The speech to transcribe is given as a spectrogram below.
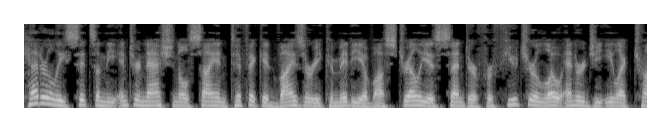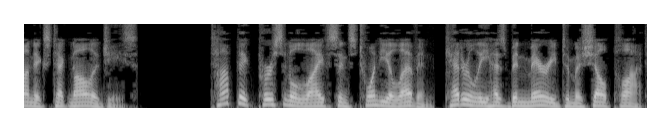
Ketterle sits on the International Scientific Advisory Committee of Australia's Centre for Future Low Energy Electronics Technologies. Topic personal life Since 2011, Ketterle has been married to Michelle Plott.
